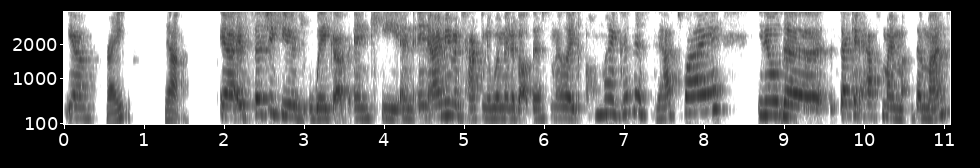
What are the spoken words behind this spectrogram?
Yeah. Right? Yeah. Yeah it's such a huge wake up and key. And and i'm even talking to women about this and they're like oh my goodness that's why you know the second half of my the month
